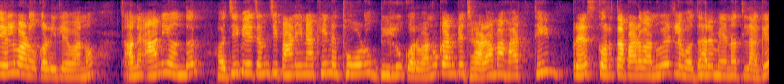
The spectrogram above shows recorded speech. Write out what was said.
તેલવાળો કરી લેવાનો અને આની અંદર હજી બે ચમચી પાણી નાખીને થોડુંક ઢીલું કરવાનું કારણ કે ઝાડામાં હાથથી પ્રેસ કરતા પાડવાનું એટલે વધારે મહેનત લાગે.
